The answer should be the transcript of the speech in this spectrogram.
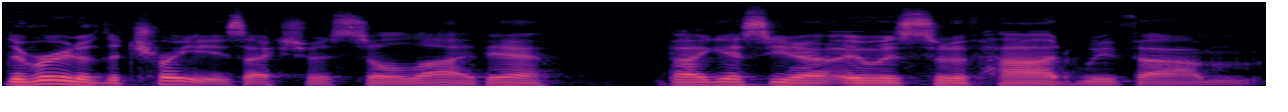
the root of the tree is actually still alive. Yeah, but I guess you know it was sort of hard with um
